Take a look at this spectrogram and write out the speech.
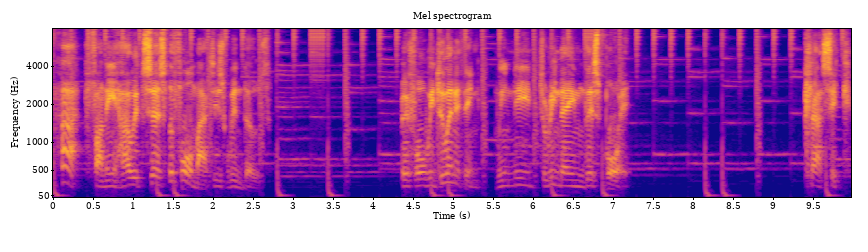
Ha! Funny how it says the format is Windows. Before we do anything, we need to rename this boy. Classic.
